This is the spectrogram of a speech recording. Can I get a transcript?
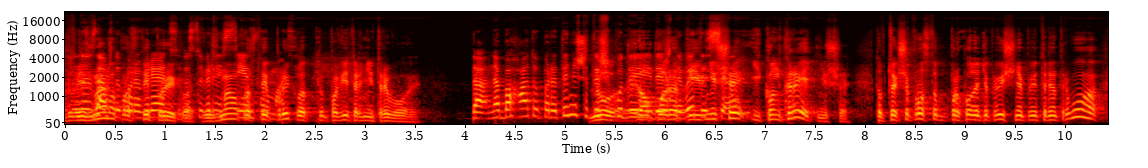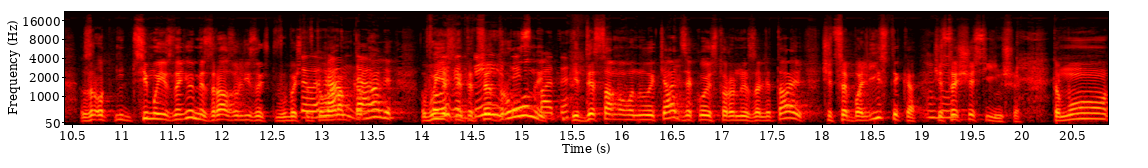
тут не завжди перевіряється приклад. достовірність Візьмемо цієї простий приклад повітряні тривоги. Да, набагато оперативніше. Ти ж куди йдеш Ну, оперативніше дивитися. і конкретніше. Тобто, якщо просто проходить оповіщення повітряна тривога, от всі мої знайомі зразу лізуть, вибачте, в Телеграм, телеграм-каналі, да. вияснити, це дрони, спати. і де саме вони летять, з якої сторони залітають, чи це балістика, чи це щось інше. Тому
